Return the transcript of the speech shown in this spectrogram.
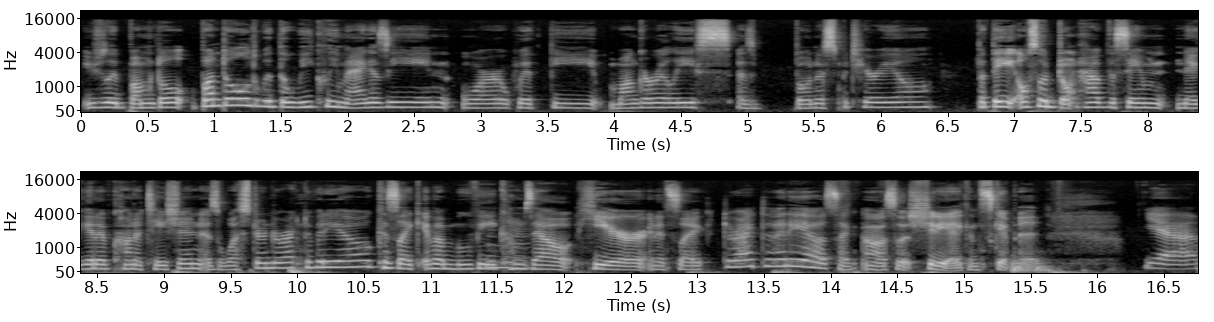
Usually bundle bundled with the weekly magazine or with the manga release as bonus material. But they also don't have the same negative connotation as Western direct to video. Because, like, if a movie comes out here and it's like direct to video, it's like, oh, so it's shitty, I can skip it. Yeah.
